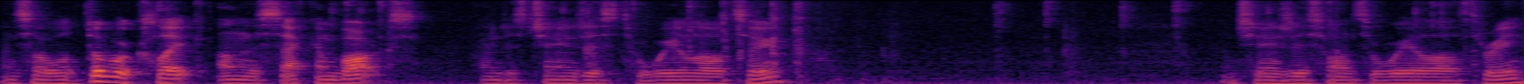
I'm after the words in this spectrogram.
And so we'll double click on the second box and just change this to wheel 02 and change this one to wheel 03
